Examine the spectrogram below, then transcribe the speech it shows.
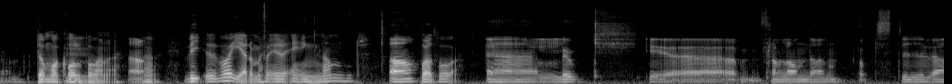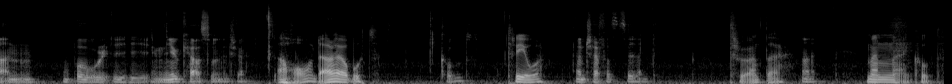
varandra. de har koll på Mm. varandra? Ja. Vi, vad är de? Är det England Ja. båda två va? Eh, Luke är från London och Steven bor i Newcastle nu tror jag. Jaha, där har jag bott. Coolt. Tre år. Har du träffat Steven? Tror jag inte. Nej. Men eh, coolt.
